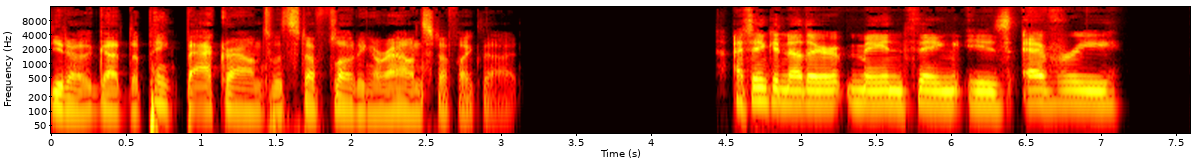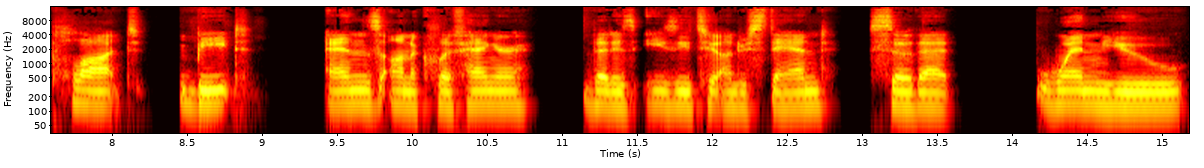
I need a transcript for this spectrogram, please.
you know got the pink backgrounds with stuff floating around, stuff like that. I think another main thing is every plot beat ends on a cliffhanger that is easy to understand so that when you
